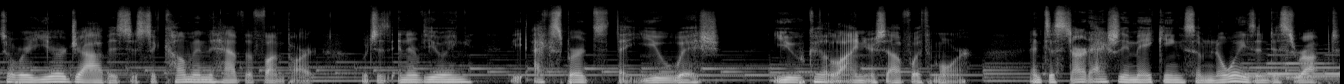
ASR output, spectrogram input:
to where your job is just to come in and have the fun part, which is interviewing the experts that you wish you could align yourself with more, and to start actually making some noise and disrupt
